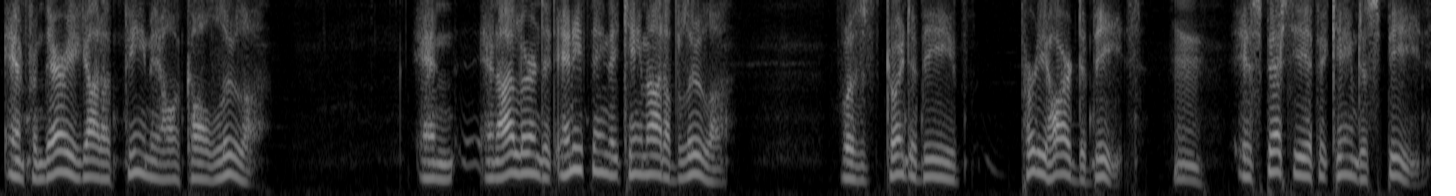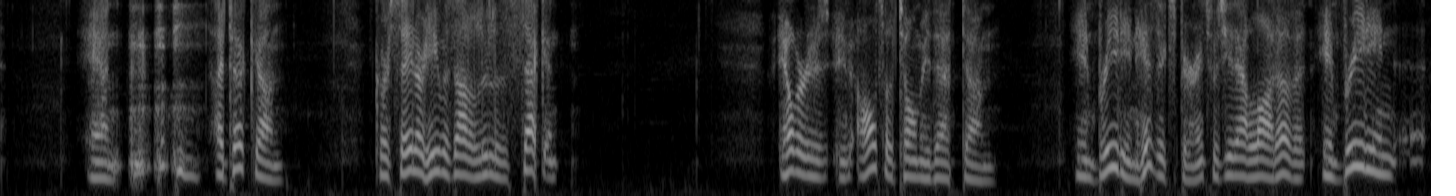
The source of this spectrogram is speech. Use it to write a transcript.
and from there he got a female called Lula. And and I learned that anything that came out of Lula was going to be pretty hard to beat especially if it came to speed. And I took, um, of course, Sailor, he was out of Lula the second. Albert had also told me that um, in breeding, his experience, which he'd had a lot of it, in breeding uh,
